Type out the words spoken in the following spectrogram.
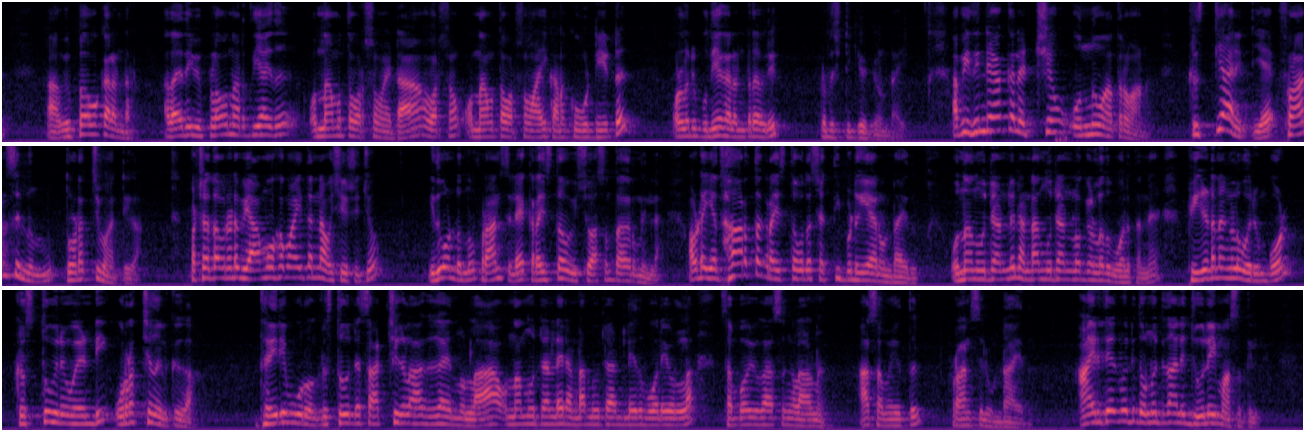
വിപ്ലവ കലണ്ടർ അതായത് വിപ്ലവം നടത്തിയ ഇത് ഒന്നാമത്തെ വർഷമായിട്ട് ആ വർഷം ഒന്നാമത്തെ വർഷമായി കണക്ക് കൂട്ടിയിട്ട് ഉള്ളൊരു പുതിയ കലണ്ടർ അവർ പ്രതിഷ്ഠിക്കുകയൊക്കെ ഉണ്ടായി അപ്പോൾ ഇതിന്റെയൊക്കെ ലക്ഷ്യം ഒന്ന് മാത്രമാണ്. ക്രിസ്ത്യാനിറ്റിയെ ഫ്രാൻസിൽ നിന്നും തുടച്ചു മാറ്റുക. പക്ഷെ അത് അവരുടെ വ്യാമോഹമായി തന്നെ അവശേഷിച്ചു. ഇതുകൊണ്ടൊന്നും ഫ്രാൻസിലെ ക്രൈസ്തവ വിശ്വാസം തകർന്നില്ല. അവിടെ യഥാർത്ഥ ക്രൈസ്തവത ശക്തിപ്പെടുകയാണ് ഉണ്ടായത്. ഒന്നാം നൂറ്റാണ്ടിലും രണ്ടാം നൂറ്റാണ്ടിലൊക്കെ ഉള്ളതുപോലെ തന്നെ പീഡനങ്ങൾ വരുമ്പോൾ ക്രിസ്തുവിന് വേണ്ടി ഉറച്ചു നിൽക്കുക. ധൈര്യപൂർവം ക്രിസ്തുവിന്റെ സാക്ഷികളാകുക എന്നുള്ള ആ ഒന്നാം നൂറ്റാണ്ടിലെ രണ്ടാം നൂറ്റാണ്ടിലേതുപോലെയുള്ള സംഭവവികാസങ്ങളാണ് ആ സമയത്ത് ഫ്രാൻസിൽ ഉണ്ടായത് ആയിരത്തി എഴുന്നൂറ്റി തൊണ്ണൂറ്റി നാല് ജൂലൈ മാസത്തിൽ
